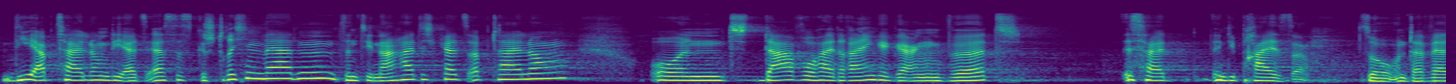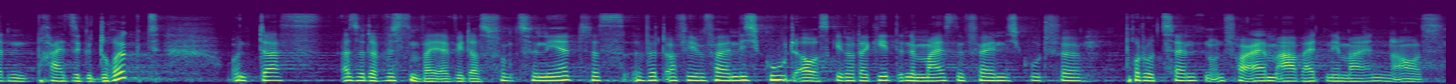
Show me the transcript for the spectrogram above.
die Abteilungen, die als erstes gestrichen werden, sind die Nachhaltigkeitsabteilungen. Und da, wo halt reingegangen wird, ist halt in die Preise. So, und da werden Preise gedrückt und das, also da wissen wir ja, wie das funktioniert. Das wird auf jeden Fall nicht gut ausgehen oder geht in den meisten Fällen nicht gut für Produzenten und vor allem ArbeitnehmerInnen aus.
